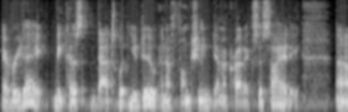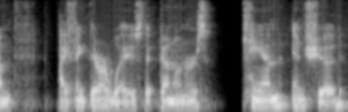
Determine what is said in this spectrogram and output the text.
every day because that's what you do in a functioning democratic society. Um, I think there are ways that gun owners can and should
